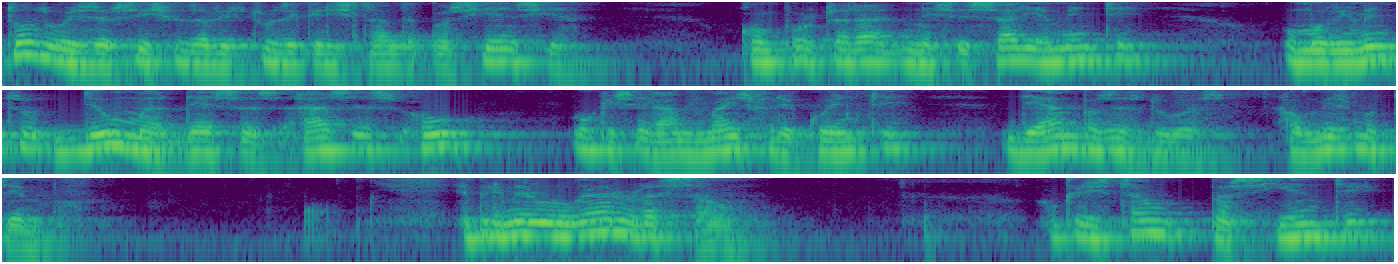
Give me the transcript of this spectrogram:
todo o exercício da virtude cristã da paciência comportará necessariamente o movimento de uma dessas asas ou, o que será mais frequente, de ambas as duas, ao mesmo tempo. Em primeiro lugar, oração. O cristão paciente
